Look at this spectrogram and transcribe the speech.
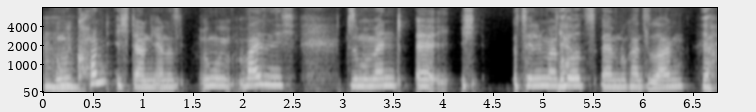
Irgendwie konnte ich da nicht anders. Irgendwie, weiß nicht, dieser Moment, äh, ich, erzähle ihn mal Ja. kurz, ähm, du kannst es sagen. Ja.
